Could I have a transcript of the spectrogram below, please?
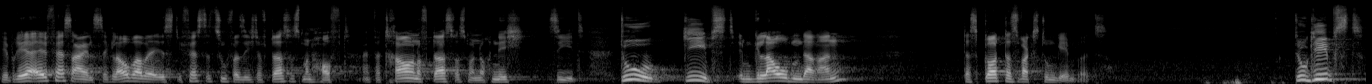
Hebräer 11, Vers 1, der Glaube aber ist die feste Zuversicht auf das, was man hofft, ein Vertrauen auf das, was man noch nicht sieht. Du gibst im Glauben daran, dass Gott das Wachstum geben wird. Du gibst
